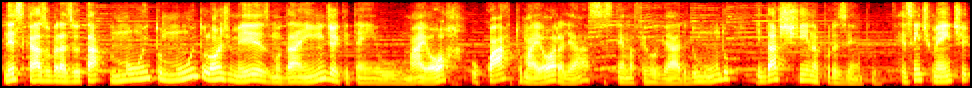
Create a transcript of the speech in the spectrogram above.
Nesse caso, o Brasil está muito, muito longe mesmo da Índia, que tem o maior, o quarto maior, aliás, sistema ferroviário do mundo, e da China, por exemplo. Recentemente,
